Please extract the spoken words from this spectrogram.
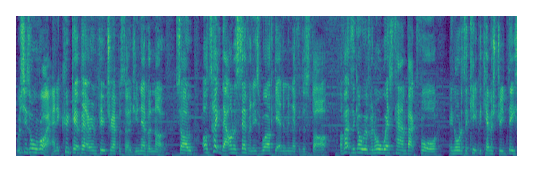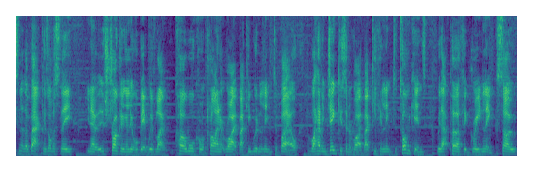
which is alright, and it could get better in future episodes, you never know. So I'll take that on a 7, it's worth getting them in there for the start. I've had to go with an all West Ham back 4 in order to keep the chemistry decent at the back, because obviously, you know, it was struggling a little bit with like Kyle Walker or Clyne at right back, he wouldn't link to Bale, but by having Jenkinson at right back, he can link to Tomkins with that perfect green link. So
